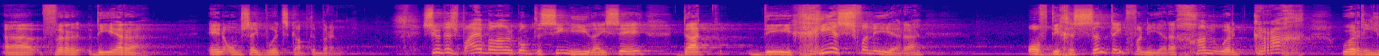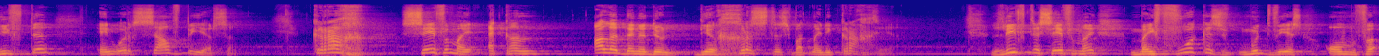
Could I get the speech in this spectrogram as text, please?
uh vir die Here en om sy boodskap te bring. So dis baie belangrik om te sien hier. Hy sê dat die gees van die Here of die gesindheid van die Here gaan oor krag, oor liefde en oor selfbeheersing. Krag sê vir my ek kan alle dinge doen deur Christus wat my die krag gee. Liefde sê vir my my fokus moet wees om vir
